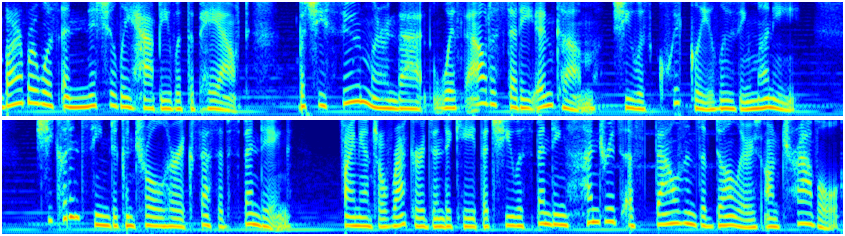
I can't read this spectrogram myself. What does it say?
Barbara was initially happy with the payout, but she soon learned that without a steady income, she was quickly losing money. She couldn't seem to control her excessive spending. Financial records indicate that she was spending hundreds of thousands of dollars on travel,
